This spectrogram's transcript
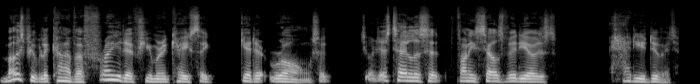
most people are kind of afraid of humor in case they get it wrong. So do you want to just tell us at Funny Sales Videos, how do you do it?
